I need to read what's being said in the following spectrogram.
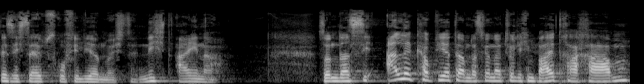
der sich selbst profilieren möchte. Nicht einer sondern dass sie alle kapiert haben, dass wir natürlich einen Beitrag haben,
